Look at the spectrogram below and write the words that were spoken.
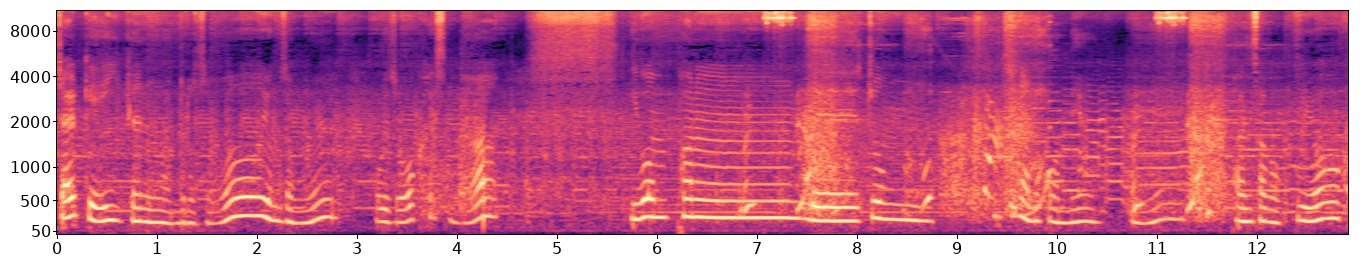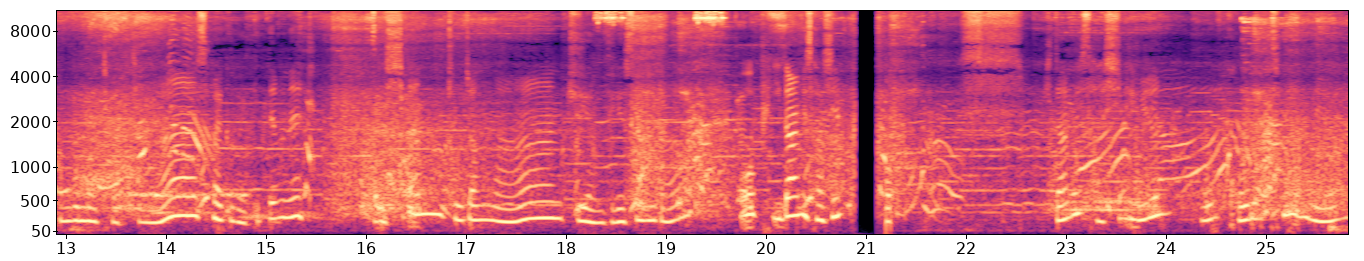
짧게 2편을 만들어서 영상을 올리도록 하겠습니다. 이번 판은 네 좀 힘지지 않을 것 같네요. 네, 반사가 없고요. 감금 라이트가 없지만 스파이크가 있기 때문에 네, 시간 조작만 주의하면 되겠습니다. 어 비담이 40? 어, 비담이 40이면 어, 거의 틀렸네요.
